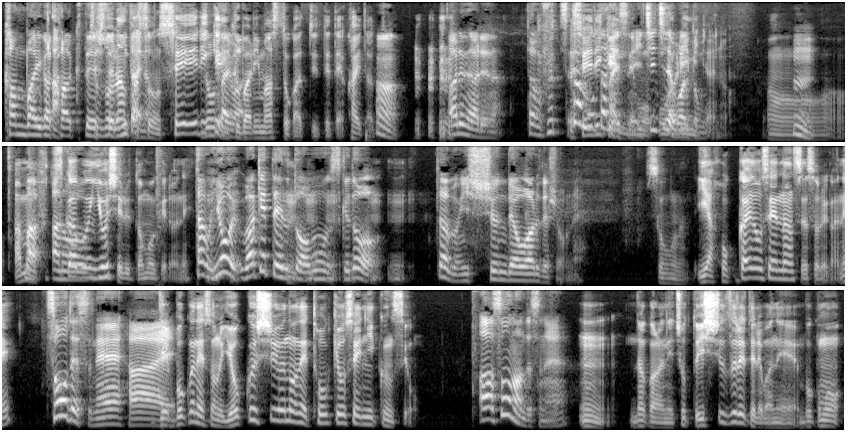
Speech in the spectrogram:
完売が確定そうそう、なんしてるみたいな。かその、整理券配りますとかって言ってたよ。書いてあった。うん。あれなあれな。多分2日持たないですね。1券でも日で終わると思うみたい。な。うん。うんあ、まあ、まあ2日分用意してると思うけどね。多分用意、分けてるとは思うんですけどうん、うんうん多分一瞬で終わるでしょうね。そうなんだ。いや、北海道線なんですよ、それがね。そうですね。はい。で、僕ね、その翌週のね、東京線に行くんですよ。あ、そうなんですね。うん。だからね、ちょっと一周ずれてればね、僕も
